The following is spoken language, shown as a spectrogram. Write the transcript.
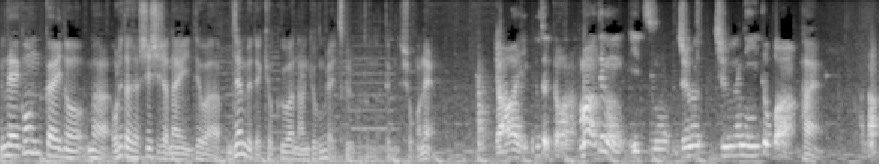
で今回の、まあ「俺たちは獅子じゃない」では全部で曲は何曲ぐらい作ることになってるんでしょうかね。いやー、いくつやったかな。まあでも、いつも、10 12とか。はい。かな。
